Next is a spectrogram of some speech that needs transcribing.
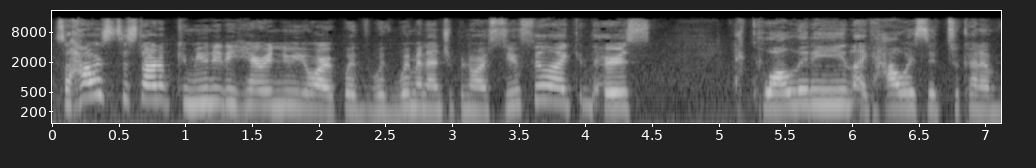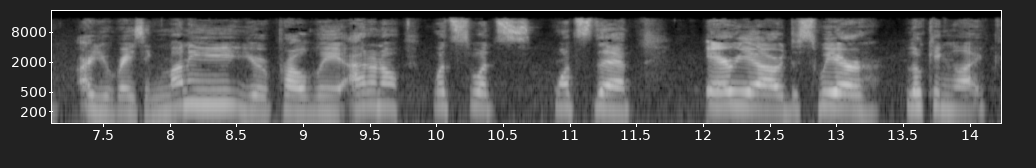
So how is the startup community here in New York with, with women entrepreneurs? Do you feel like there's equality? Like how is it to kind of are you raising money? You're probably I don't know, what's what's what's the area or the sphere looking like?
